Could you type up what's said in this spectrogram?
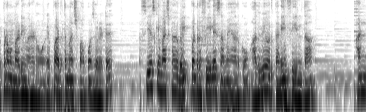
எப்போ நம்ம மறுபடியும் விளையாடுவோம்? எப்போ அடுத்த மேட்ச் பார்ப்போம்னு சொல்லிட்டு சிஎஸ்கே மேட்ச்க்காக வெயிட் பண்ணுற ஃபீலே செமையாக இருக்கும். அதுவே ஒரு தனி ஃபீல் தான். அண்ட்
